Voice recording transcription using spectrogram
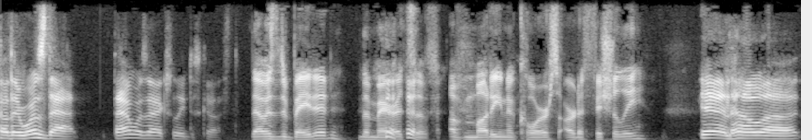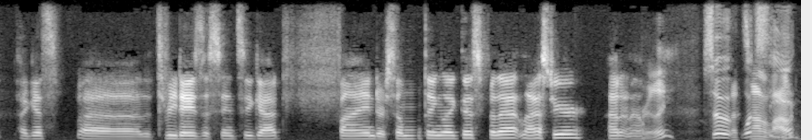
oh, there was that. That was actually discussed. That was debated. The merits of, of mudding a course artificially. Yeah, and how uh, I guess uh, the three days of Cincy got fined or something like this for that last year. I don't know. Really? So That's what's not the allowed?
